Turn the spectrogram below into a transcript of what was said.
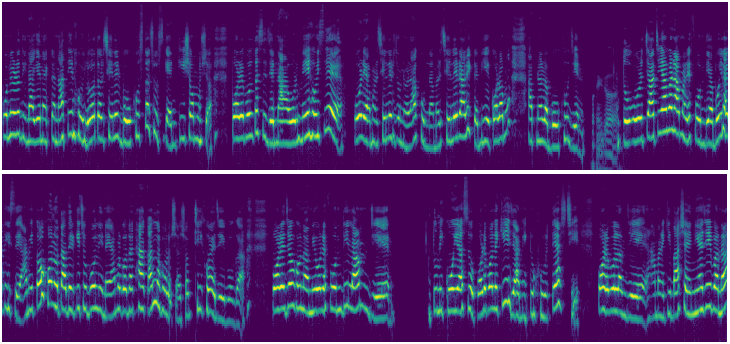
পনেরো দিন আগে না একটা নাতিন হইল, তোর ছেলের বউ খুঁজতাছুস কেন? কী সমস্যা? পরে বলতেছে যে, না, ওর মেয়ে হয়েছে ওরে আমার ছেলের জন্য রাখুন না আমার ছেলের আরেকটা বিয়ে করামো আপনারা বউ খুঁজেন। তো ওর চাচি আবার আমারে ফোন দিয়া বইলা দিছে আমি তখনও তাদের কিছু বলি নাই আমার কথা থাক আল্লাহ ভরসা সব ঠিক হয়ে যাইব গা। পরে যখন আমি ওরে ফোন দিলাম যে তুমি কই আসো পরে বলে কি যে আমি একটু ঘুরতে আসছি। পরে বললাম যে আমার কি বাসায় নিয়ে যাইবা না?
